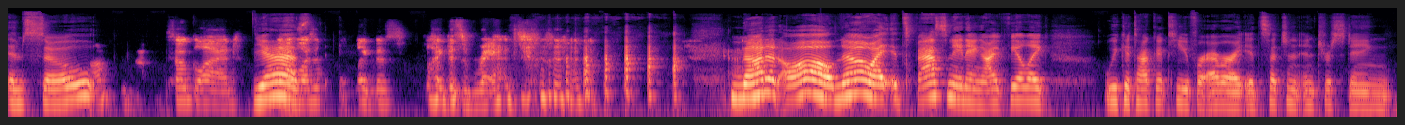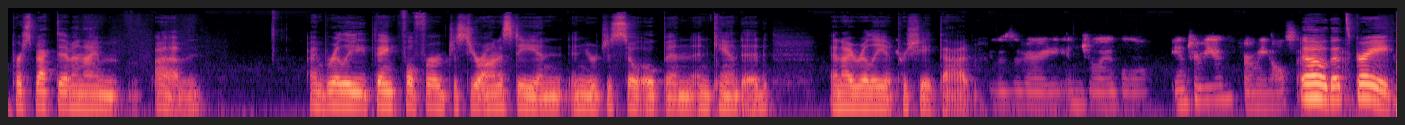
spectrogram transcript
am so I'm so glad. Yeah it wasn't like this like this rant not at all no I, it's fascinating i feel like we could talk it to you forever. It's such an interesting perspective, and I'm um, I'm really thankful for just your honesty and and you're just so open and candid, and I really appreciate that. It was a very enjoyable interview for me, also. Oh, that's great.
